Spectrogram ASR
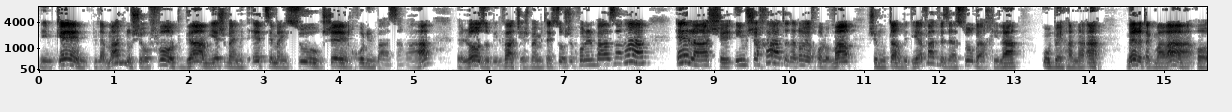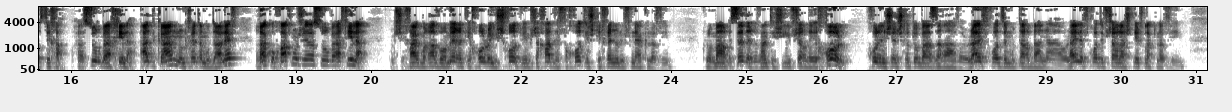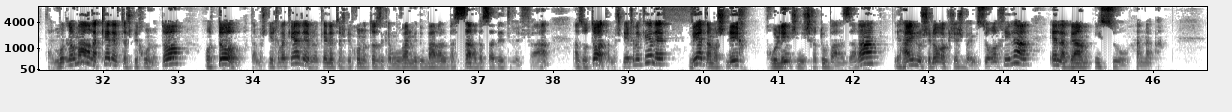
ואם כן, למדנו שעופות גם יש בהם את עצם האיסור של חולין באזהרה, ולא זו בלבד שיש בהם את האיסור של חולין באזהרה, אלא שאם שחט אתה לא יכול לומר שמותר בדיעבד וזה אסור באכילה ובהנאה. אומרת הגמרא, או סליחה, אסור באכילה. עד כאן נ"ח עמוד א', רק הוכחנו שזה אסור באכילה. ממשיכה הגמרא ואומרת, יכול לא ישחוט ואם שחט לפחות ישליכנו לפני הכלבים. כלומר, בסדר, הבנתי שאי אפשר לאכול חולין שנשחטו באזהרה, אבל אולי לפחות זה מותר בהנאה, אולי לפחות אפשר להשליך לכלבים. תלמוד לומר, לכלב תשליכון אותו, אותו אתה משליך לכלב, לכלב תשליכון אותו זה כמובן מדובר על בשר בשדה טרפה, אז אותו אתה משליך לכלב, ואתה משליך חולין שנשחטו באזהרה, דהיינו שלא רק שיש בהם איסור אכילה, אלא גם איסור הנאה.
